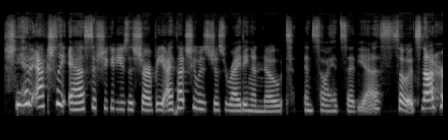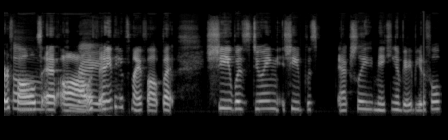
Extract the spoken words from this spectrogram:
she had actually asked if she could use a Sharpie. I thought she was just writing a note. And so I had said yes. So it's not her fault oh, at all. Right. If anything, it's my fault. But she was doing, she was actually making a very beautiful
